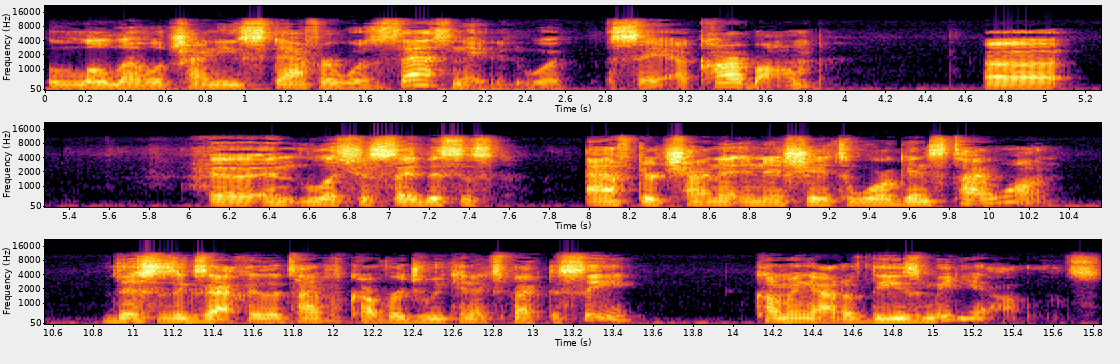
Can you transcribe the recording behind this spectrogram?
low level Chinese staffer was assassinated with, say, a car bomb, uh, uh, and let's just say this is after China initiates a war against Taiwan. This is exactly the type of coverage we can expect to see coming out of these media outlets.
